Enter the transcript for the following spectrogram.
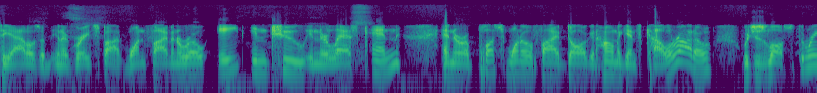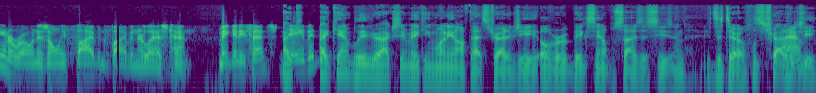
Seattle's in a great spot. One five in a row, eight in two in their last ten, and they're a plus 105 dog at home against Colorado, which has lost three in a row and is only five and five in their last ten. Make any sense, I, David? I can't believe you're actually making money off that strategy over a big sample size this season. It's a terrible strategy.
